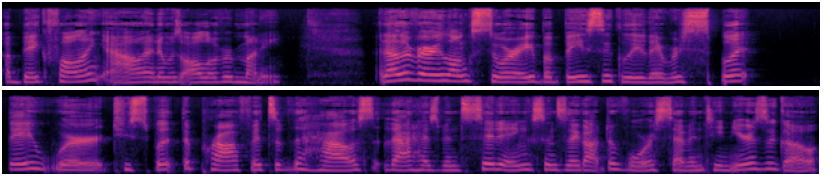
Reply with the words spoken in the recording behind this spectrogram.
a big falling out and it was all over money. Another very long story, but basically, they were split. They were to split the profits of the house that has been sitting since they got divorced 17 years ago.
